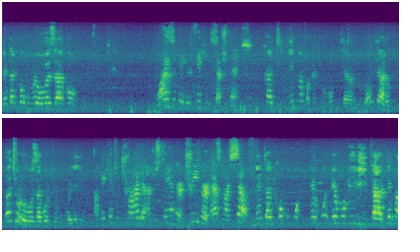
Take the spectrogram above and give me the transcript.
netandika okumulowoozaako Why is it that you're thinking such things? kati neŋŋamba kati oba omukyalo lwakyalo lwaki olowooza bwoti omugole I'll begin to try to understand her, treat her as myself. okumu- nemu- nemubibiita ate nga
